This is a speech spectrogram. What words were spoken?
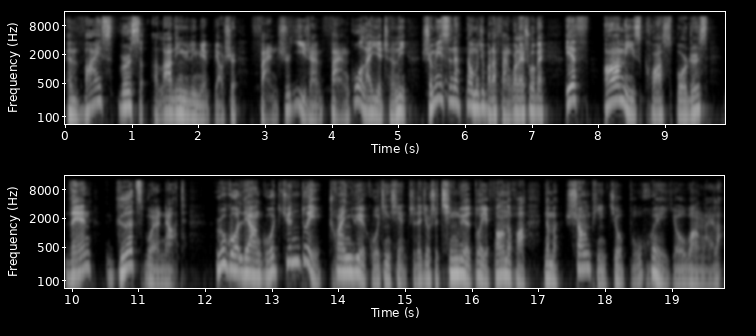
And vice versa，啊，拉丁语里面表示反之亦然，反过来也成立。什么意思呢？那我们就把它反过来说呗。If armies cross borders, then goods will not. 如果两国军队穿越国境线，指的就是侵略对方的话，那么商品就不会有往来了。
